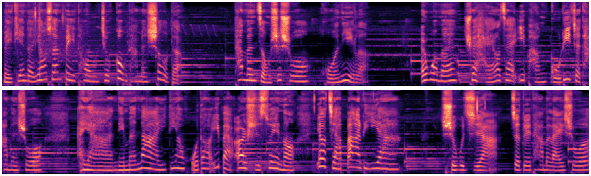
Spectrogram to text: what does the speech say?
每天的腰酸背痛就够他们受的。他们总是说活腻了。而我们却还要在一旁鼓励着他们说：“哎呀，你们呐，一定要活到一百二十岁呢，要呷百二呀！”殊不知啊，这对他们来说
